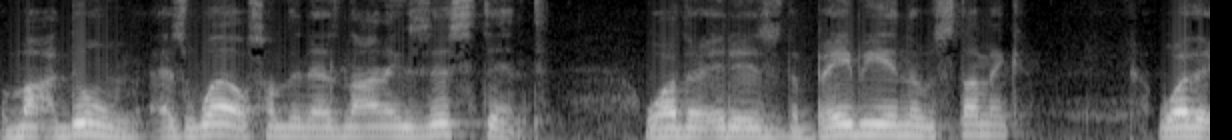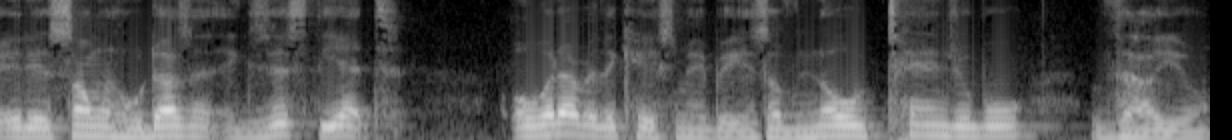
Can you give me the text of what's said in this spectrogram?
ma'dum as well, something that is non-existent. Whether it is the baby in the stomach, whether it is someone who doesn't exist yet or whatever the case may be, is of no tangible value.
